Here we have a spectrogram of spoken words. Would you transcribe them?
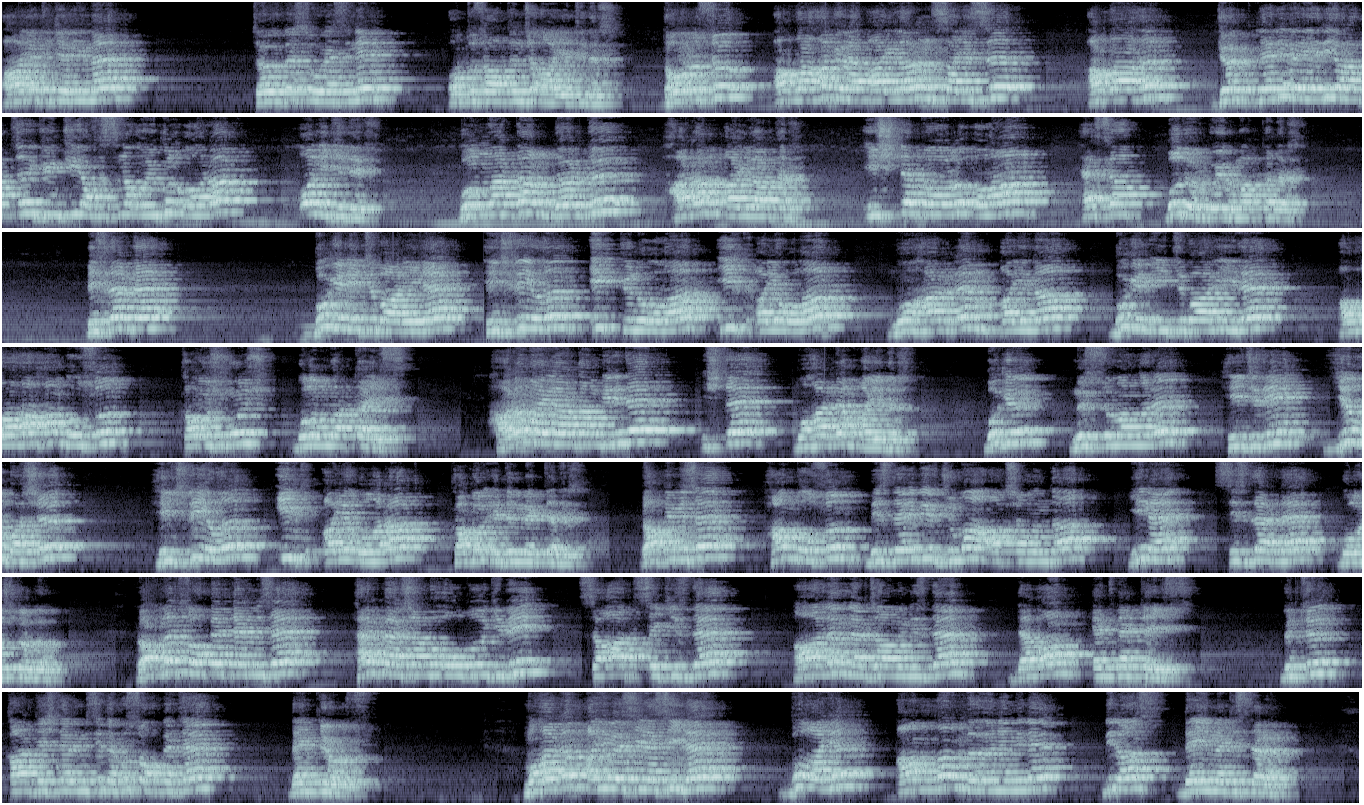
ayet-i kerime Tövbe suresinin 36. ayetidir. Doğrusu Allah'a göre ayların sayısı Allah'ın gökleri ve yeri yarattığı günkü yazısına uygun olarak 12'dir. Bunlardan dördü haram aylardır. İşte doğru olan hesap budur buyurmaktadır. Bizler de bugün itibariyle Hicri yılın ilk günü olan, ilk ayı olan Muharrem ayına bugün itibariyle Allah'a hamdolsun kavuşmuş bulunmaktayız. Haram aylardan biri de işte Muharrem ayıdır. Bugün Müslümanların Hicri yılbaşı Hicri yılın ilk ayı olarak kabul edilmektedir. Rabbimize hamdolsun bizleri bir cuma akşamında yine sizlerle buluşturdu. Rahmet sohbetlerimize her perşembe olduğu gibi saat 8'de Alemler Camimizden devam etmekteyiz. Bütün kardeşlerimizi de bu sohbete bekliyoruz. Muharrem ayı vesilesiyle bu ayın anlam ve önemine biraz değinmek isterim.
